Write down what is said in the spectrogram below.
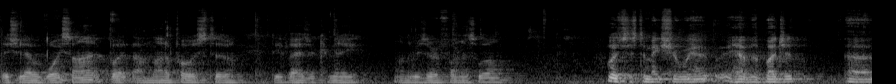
they should have a voice on it, but I'm not opposed to the advisory committee on the reserve fund as well. Well, it's just to make sure we have, we have the budget, uh,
